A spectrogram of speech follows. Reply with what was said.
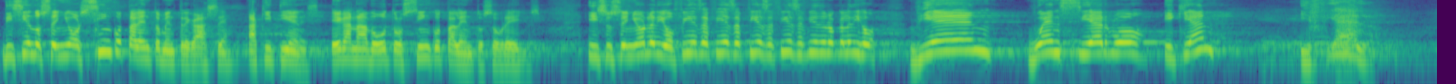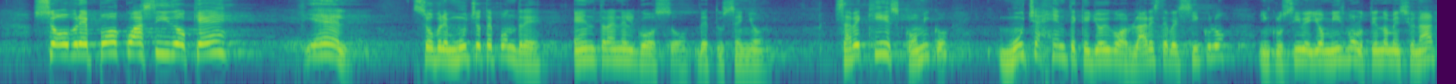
Diciendo, Señor, cinco talentos me entregase, aquí tienes, he ganado otros cinco talentos sobre ellos. Y su Señor le dijo, fíjese, fíjese, fíjese, fíjese, fíjese lo que le dijo, bien buen siervo y quién? Y fiel. Sobre poco ha sido qué? Fiel. Sobre mucho te pondré. Entra en el gozo de tu Señor. ¿Sabe qué es cómico? Mucha gente que yo oigo hablar este versículo, inclusive yo mismo lo tiendo a mencionar,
